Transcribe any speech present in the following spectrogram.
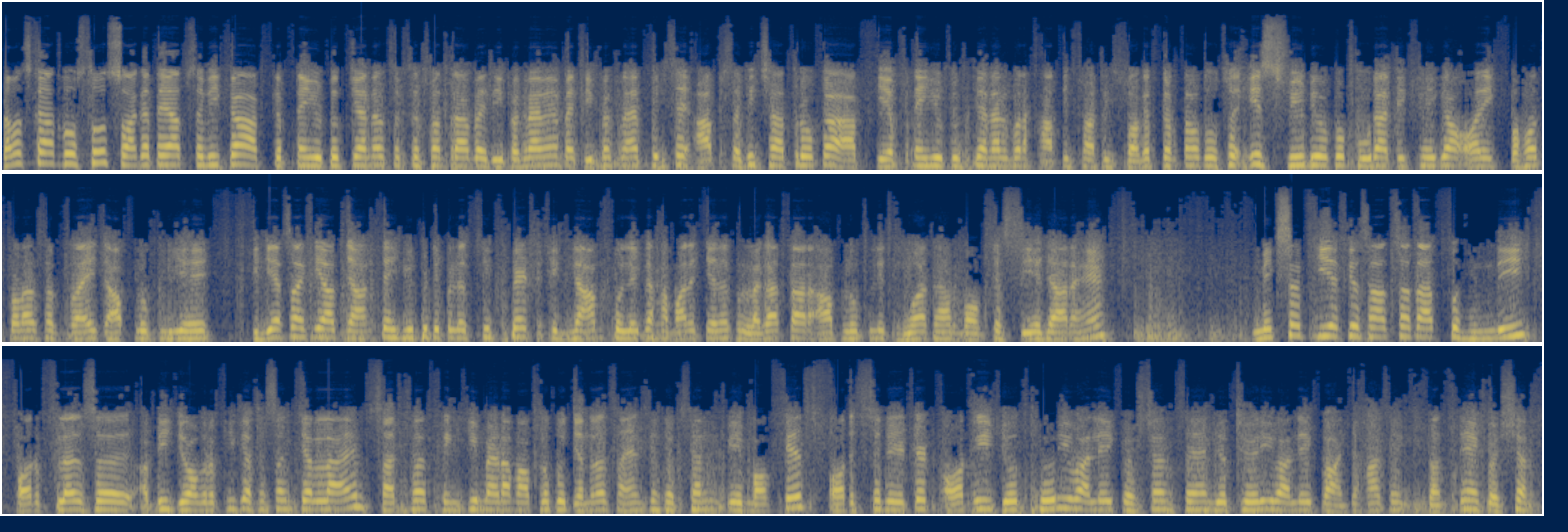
नमस्कार दोस्तों, स्वागत है आप सभी का आपके अपने YouTube चैनल सक्सेस मंत्रा में दीपक राय में। मैं दीपक राय फिर से आप सभी छात्रों का आपके अपने YouTube चैनल पर हार्दिक हार्दिक स्वागत करता हूँ। दोस्तों, इस वीडियो को पूरा दिखेगा और एक बहुत बड़ा सरप्राइज़ आप लोग के लिए है कि जैसा कि आप जानते हैं यूपी सी पेट एग्ज़ाम को लेकर हमारे चैनल पर लगातार आप लोग के लिए धुआंधार मॉक दिए जा रहे हैं। मिक्सअप किए के साथ साथ आपको हिंदी और प्लस अभी ज्योग्राफी का सेशन चल रहा है। साथ साथ पिंकी मैडम आप लोग को जनरल साइंस के सेक्शन के मॉक टेस्ट और इससे रिलेटेड और भी जो थ्योरी वाले क्वेश्चन हैं, जो थ्योरी वाले जहाँ से बनते हैं क्वेश्चन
